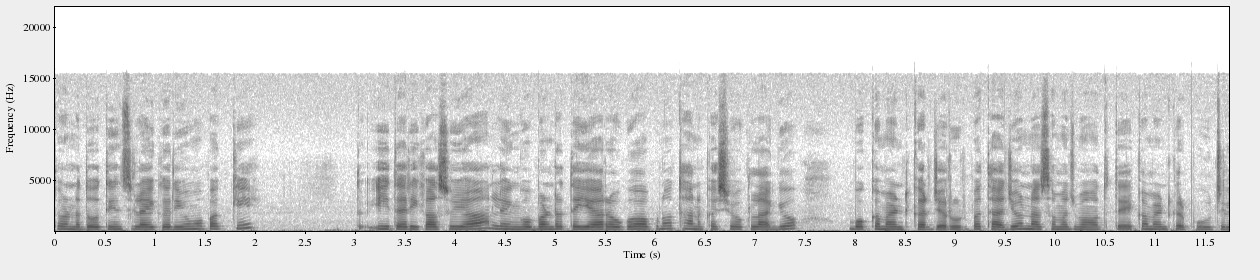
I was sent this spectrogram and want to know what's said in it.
तो दो तीन सिलाई करी हूँ पक्की। तो ई तरीका सुया लेंगो लहंगो बन तैयार होगो अपनो, थान का शौक लागो वो कमेंट कर ज़रूर बता जो ना समझ में आओ तो कमेंट कर पूछ ली।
